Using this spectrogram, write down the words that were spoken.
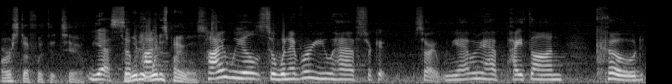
our stuff with it too. Yes. So, So, what, what is Pi Wheels? Pi wheels. So whenever you have circuit, sorry, when you have, you have Python code,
